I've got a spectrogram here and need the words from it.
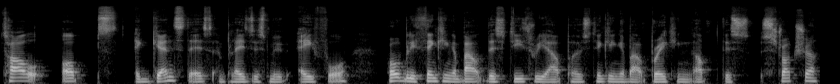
Tal opts against this and plays this move a4 probably thinking about this d3 outpost, thinking about breaking up this structure,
